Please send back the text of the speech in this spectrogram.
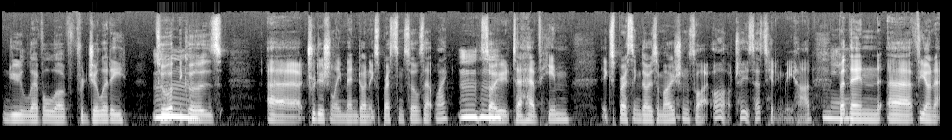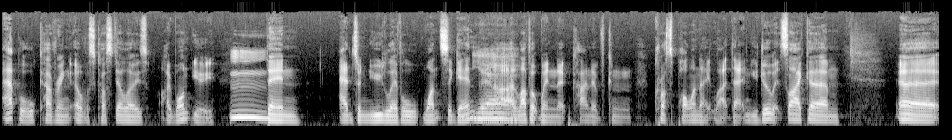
new level of fragility to Mm. it because uh, traditionally men don't express themselves that way. Mm-hmm. So to have him expressing those emotions, like, oh, geez, that's hitting me hard. Yeah. But then uh, Fiona Apple covering Elvis Costello's "I Want You," Mm. then adds a new level once again. And I, I love it when it kind of can cross pollinate like that, and you do. It's like um, uh,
